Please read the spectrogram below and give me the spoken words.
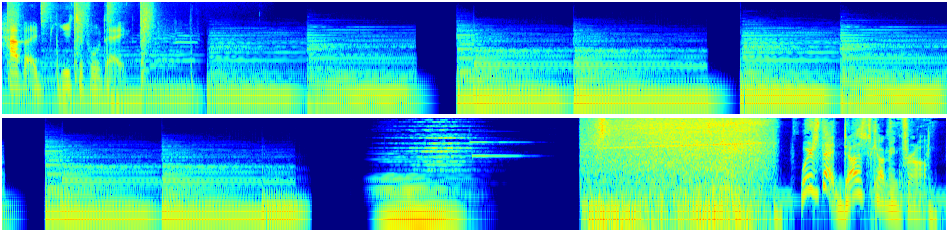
Have a beautiful day. Where's that dust coming from?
